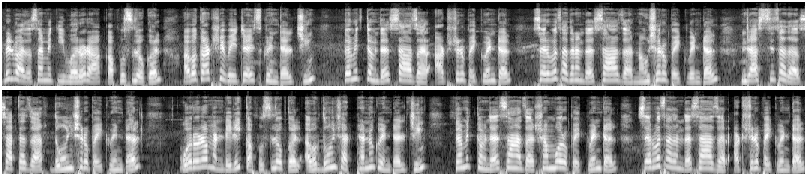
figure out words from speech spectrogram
पुढील बाजार समिती वरोरा कापूस लोकल अवक आठशे बेचाळीस क्विंटलची कमीत कमी दर सहा हजार आठशे रुपये क्विंटल. सर्वसाधारण दर सहा हजार नऊशे रुपये क्विंटल. जास्तीचा दर सात हजार दोनशे रुपये क्विंटल. वरोरा मंडेली कापूस लोकल अवक दोनशे अठ्ठ्याण्णव क्विंटलची कमीत कमी दर सहा हजार शंभर रुपये क्विंटल सर्वसाधारण दर सहा हजार आठशे रुपये क्विंटल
